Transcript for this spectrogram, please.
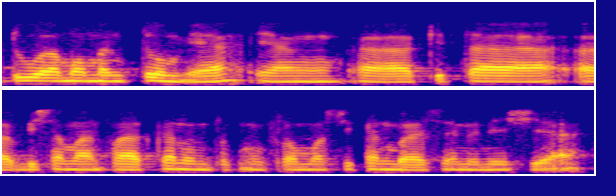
dua momentum ya yang uh, kita uh, bisa manfaatkan untuk mempromosikan bahasa Indonesia.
